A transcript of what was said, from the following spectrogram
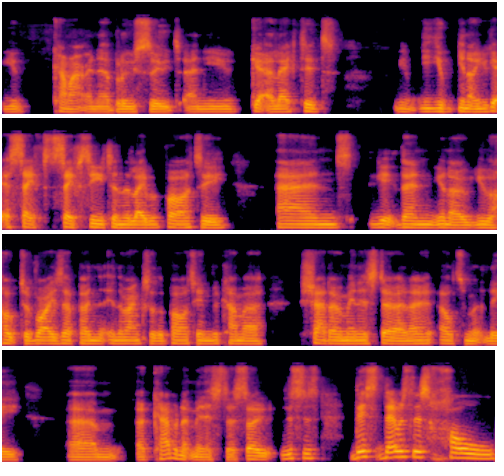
you come out in a blue suit and you get elected. You, you you know you get a safe safe seat in the Labour Party and then you know you hope to rise up in, in the ranks of the party and become a shadow minister and ultimately um, a cabinet minister. So this is this. There was this whole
